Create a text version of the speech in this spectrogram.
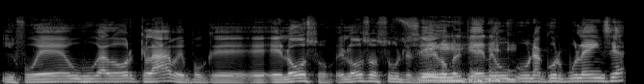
y fue un jugador clave porque eh, el oso, el oso Sí. el hombre tiene un- una corpulencia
